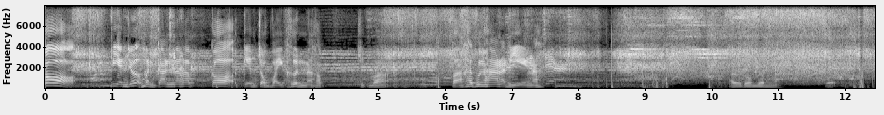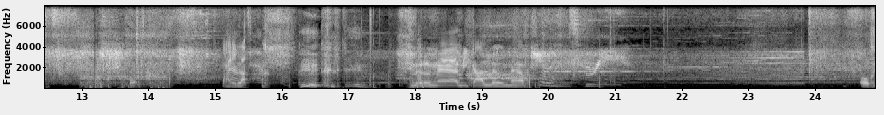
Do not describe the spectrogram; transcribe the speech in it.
ก็เปลี่ยนเยอะเหมือนกันนะครับ ก็เกมจบไวขึ้นนะครับ คิดว่าตอนให้เพิ่งห้านาทีเองนะ Daring. เออรวมเดิมอะไปละ Tempting. เหลิงนะฮะมีการเหลิงนะครับ โอเค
